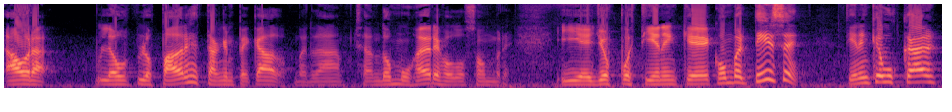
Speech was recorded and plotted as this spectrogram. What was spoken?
ahora, los, los padres están en pecado, ¿verdad? Sean dos mujeres o dos hombres. Y ellos pues tienen que convertirse, tienen que buscar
